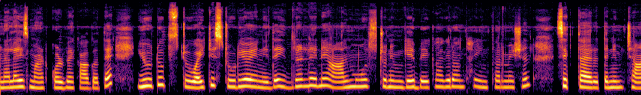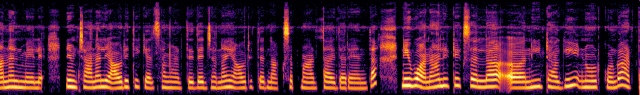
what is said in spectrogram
ಅನಲೈಸ್ ಮಾಡ್ಕೊಳ್ಬೇಕಾಗುತ್ತೆ. YouTube stu Y T studio ಏನಿದೆ ಇದರಲ್ಲೇ ಆಲ್ಮೋಸ್ಟ್ ನಿಮಗೆ ಬೇಕಾಗಿರೋಂಥ ಇನ್ಫಾರ್ಮೇಷನ್ ಸಿಗ್ತಾ ಇರುತ್ತೆ ನಿಮ್ಮ ಚಾನಲ್ ಮೇಲೆ. ನಿಮ್ಮ ಚಾನಲ್ ಯಾವ ರೀತಿ ಕೆಲಸ ಮಾಡ್ತಿದೆ, ಜನ ಯಾವ ರೀತಿ ಅದನ್ನ ಅಕ್ಸೆಪ್ಟ್ ಮಾಡ್ತಾ ಇದ್ದಾರೆ ಅಂತ ನೀವು ಅನಾಲಿಟಿಕ್ಸ್ ಎಲ್ಲ ನೀಟಾಗಿ ನೋಡಿಕೊಂಡು ಅರ್ಥ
